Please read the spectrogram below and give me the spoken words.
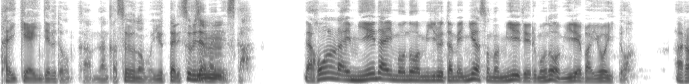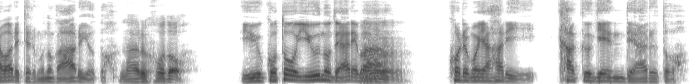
うん。体型に出るとか、なんかそういうのも言ったりするじゃないですか。だから本来見えないものを見るためにはその見えているものを見ればよいと。現れているものがあるよと。なるほど。いうことを言うのであれば、うん。これもやはり格言であると、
